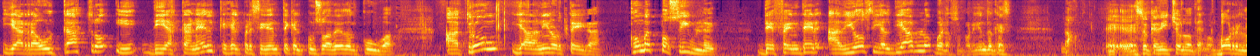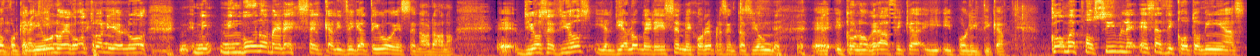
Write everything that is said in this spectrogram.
y a Raúl Castro y Díaz Canel, que es el presidente que él puso a dedo en Cuba, a Trump y a Daniel Ortega. ¿Cómo es posible defender a Dios y al diablo? Bueno, suponiendo que es... No, eh, eso que he dicho, lo, bórrenlo, porque ni uno es otro, ni, el, ni- ninguno merece el calificativo ese. No, no, no. Eh, Dios es Dios y el diablo merece mejor representación eh, iconográfica y, y política. ¿Cómo es posible esas dicotomías,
